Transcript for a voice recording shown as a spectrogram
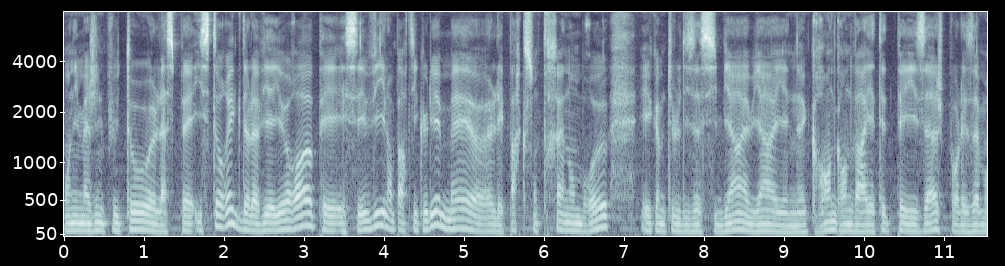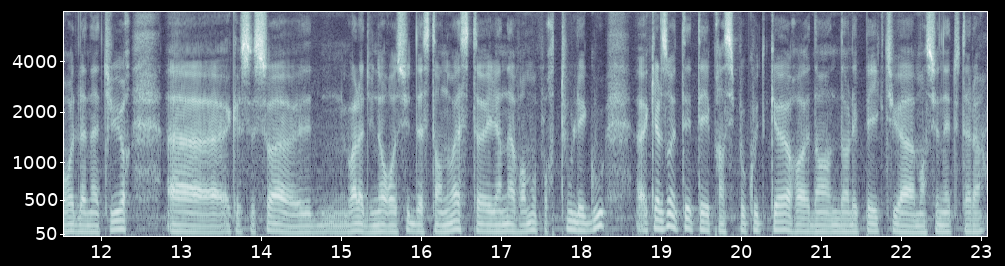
on imagine plutôt l'aspect historique de la vieille Europe et, ses villes en particulier, mais euh, les parcs sont très nombreux et comme tu le disais si bien, eh bien il y a une grande grande variété de paysages pour les amoureux de la nature, euh, que ce soit voilà du nord au sud, d'est en ouest, il y en a vraiment pour tous les goûts. quels ont été tes principaux coups de cœur dans les pays que tu as mentionnés tout à l'heure?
